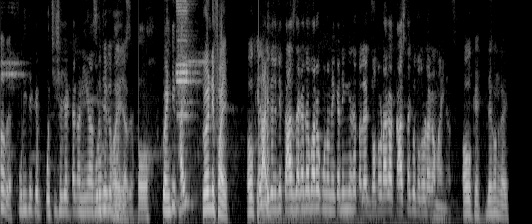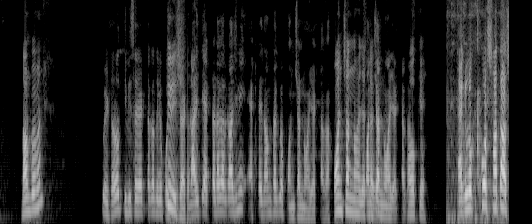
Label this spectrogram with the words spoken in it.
হবে? কুড়ি থেকে পঁচিশ হাজার টাকা নিয়ে আসুন 20 থেকে হয়ে যাবে। তো twenty five twenty five okay গাড়িতে যদি কাজ দেখাতে পারো কোনো মেকানিক নিয়ে তাহলে যত টাকা কাজ থাকবে তত টাকা মাইনাস ওকে দেখুন গাইস ডাউন পেমেন্ট এটারও তিরিশ হাজার টাকা থেকে পঁয়ত্রিশ। হাজার। টাকা। গাড়িতে একটা টাকার কাজ নেই একটাই দাম থাকবে পঞ্চান্ন হাজার টাকা। পঞ্চান্ন হাজার পঞ্চান্ন হাজার টাকা। ওকে এক লক্ষ সাতাশ।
